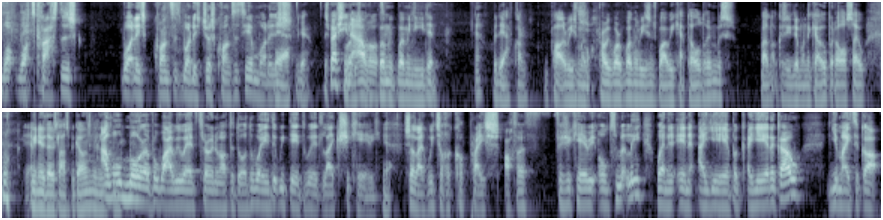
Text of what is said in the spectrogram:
what what's classed as what is quantity, what is just quantity, and what is Yeah. Yeah, especially now when we when we need him. Yeah. with the Afcon. Part of the reason, why probably one of the reasons why we kept hold of him was well, not because he didn't want to go, but also we knew those lads were going. We And needed well, moreover, why we weren't throwing him out the door the way that we did with like Shaqiri. Yeah. So like we took a cut price offer for Shaqiri ultimately when in a year a year ago you might have got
